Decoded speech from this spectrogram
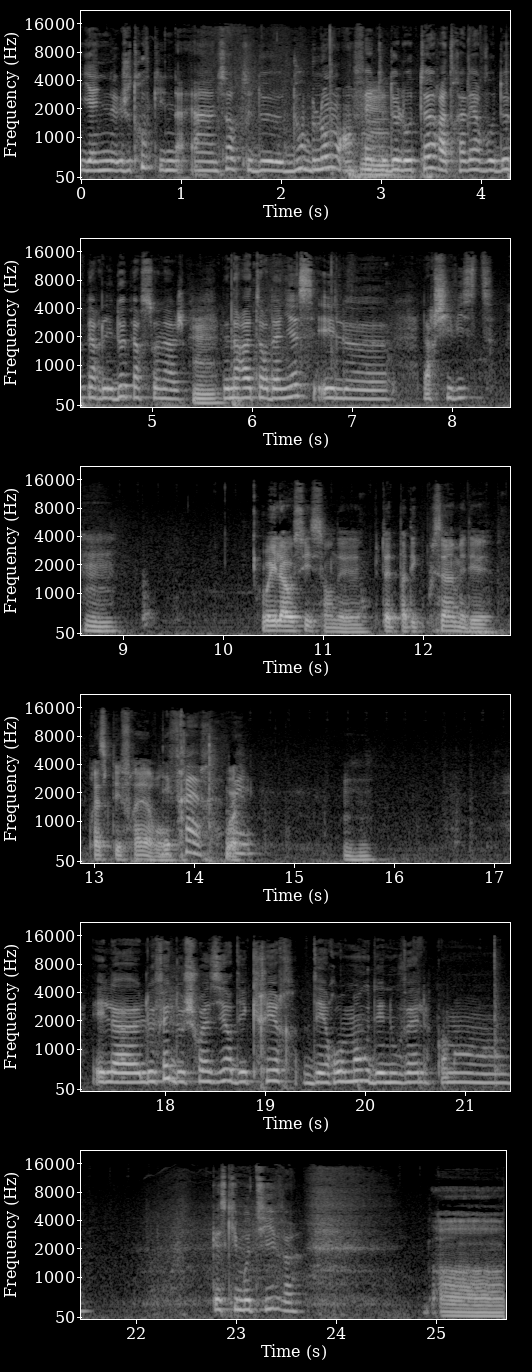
Il y a une, je trouve qu'il y a une, sorte de doublon en fait mm. de l'auteur à travers vos deux, les deux personnages, mm. le narrateur d'Agnès et le, l'archiviste. Mm. Oui, là aussi, ils sont des, peut-être pas des cousins, mais des, presque des frères. Des frères, oui. Et le fait de choisir d'écrire des romans ou des nouvelles, comment. Qu'est-ce qui motive? Euh,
